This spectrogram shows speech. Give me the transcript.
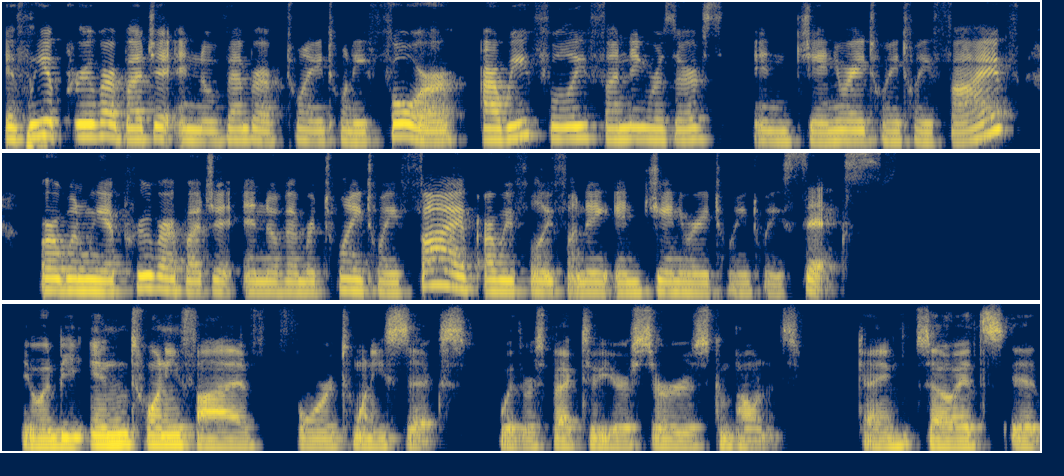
If we approve our budget in November of 2024, are we fully funding reserves in January 2025? Or when we approve our budget in November 2025, are we fully funding in January 2026? It would be in 25 for 26 with respect to your SIRS components. Okay, so it's it.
